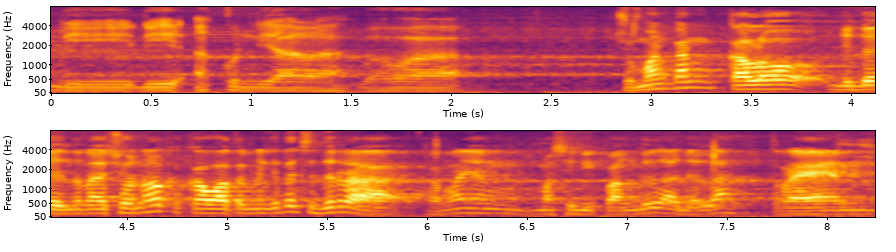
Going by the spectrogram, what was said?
di di akun dia lah bahwa Cuman kan kalau jeda internasional kekhawatiran kita cedera karena yang masih dipanggil adalah Trent,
